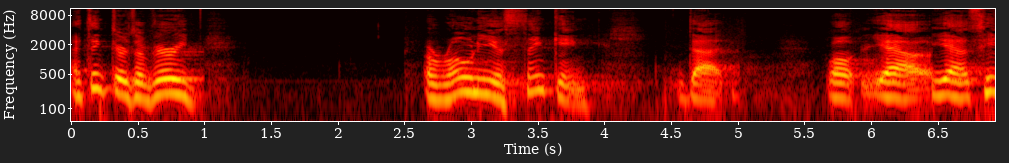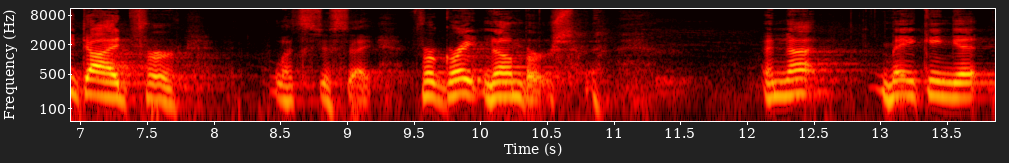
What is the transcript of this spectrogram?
I think there's a very erroneous thinking that, well, yeah, yes, he died for, let's just say, for great numbers, and not making it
